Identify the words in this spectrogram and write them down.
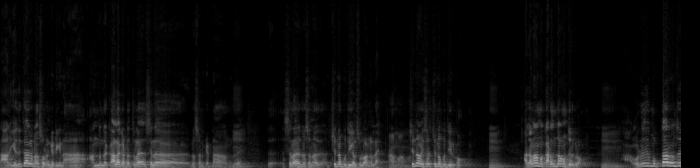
நான் எதுக்காக நான் சொல்றேன்னு கேட்டிங்கன்னா அந்தந்த காலகட்டத்தில் சில என்ன சொன்ன கேட்டால் வந்து சில என்ன சொன்ன சின்ன புத்திகள் சொல்லுவாங்கல்ல. ஆமா சின்ன வயசில் சின்ன புத்தி இருக்கும். ம். அதெல்லாம் நம்ம கடந்து தான் வந்திருக்கிறோம். அவர் முக்தார் வந்து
